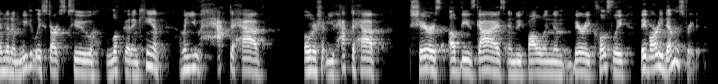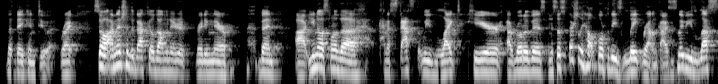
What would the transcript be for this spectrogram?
and then immediately starts to look good in camp, I mean, you have to have ownership. You have to have shares of these guys and be following them very closely. They've already demonstrated that they can do it, right? So I mentioned the backfield dominator rating there, Ben. Uh, you know, it's one of the kind of stats that we've liked here at RotoViz, and it's especially helpful for these late round guys. It's maybe less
